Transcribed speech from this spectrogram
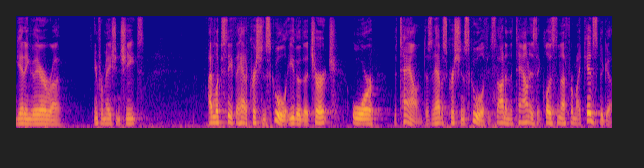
getting their uh, information sheets, I'd look to see if they had a Christian school, either the church or the town. Does it have a Christian school? If it's not in the town, is it close enough for my kids to go?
